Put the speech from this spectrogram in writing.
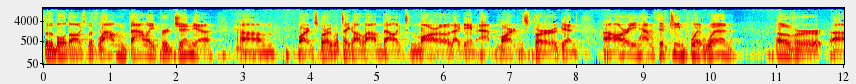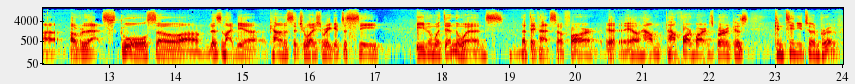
for the Bulldogs with Loudoun Valley, Virginia. Um, Martinsburg will take on Loudoun Valley tomorrow. That game at Martinsburg, and uh, already have a 15 point win over uh, over that school. So um, this might be a kind of a situation where you get to see, even within the wins that they've had so far, you know how how far Martinsburg has continued to improve.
